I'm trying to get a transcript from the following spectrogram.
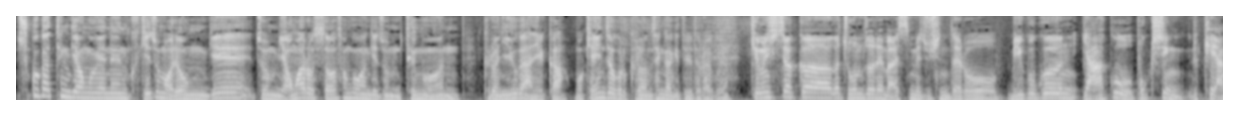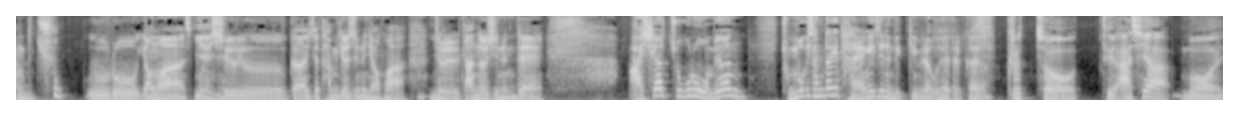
축구 같은 경우에는 그게 좀 어려운 게 좀 영화로서 성공한 게 좀 드문 그런 이유가 아닐까. 뭐 개인적으로 그런 생각이 들더라고요. 김은식 작가가 조금 전에 말씀해 주신 대로 미국은 야구, 복싱 이렇게 양대 축으로 영화 스포츠가 이제 담겨지는 영화들 나눠지는데 아시아 쪽으로 오면 종목이 상당히 다양해지는 느낌이라고 해야 될까요? 그렇죠. 그 아시아 뭐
